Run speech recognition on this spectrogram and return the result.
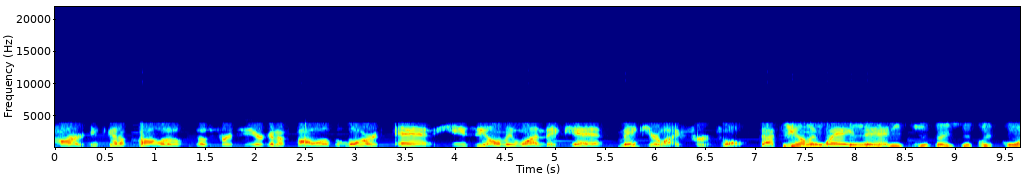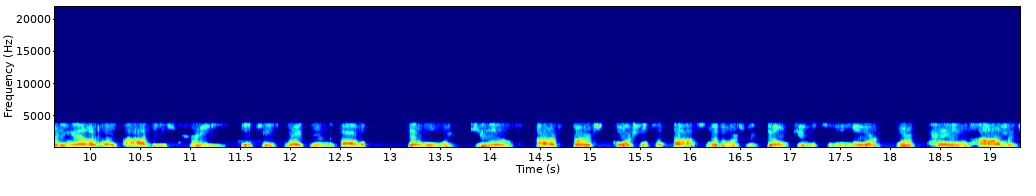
heart is going to follow those fruits and you're going to follow the Lord. And He's the only one that can make your life fruitful. That's the You only know, way Dan, that. you- You're basically pointing out an obvious truth that's just right there in the Bible that when we give our first portion to us, in other words, we don't give it to the Lord, we're paying homage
